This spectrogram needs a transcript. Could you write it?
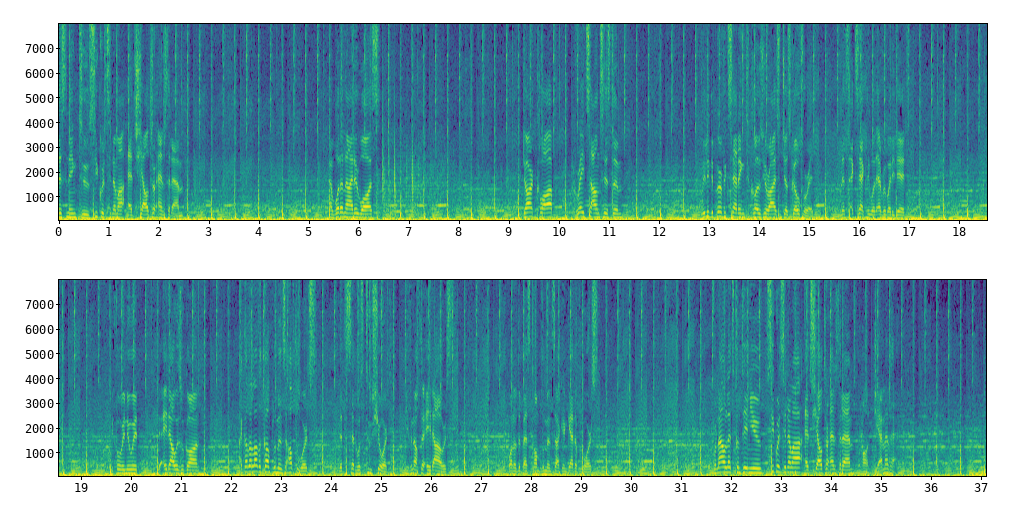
Listening to Secret Cinema at Shelter Amsterdam. And what a night it was! Dark club, great sound system. Really the perfect setting to close your eyes and just go for it. That's exactly what everybody did. Before we knew it, the 8 hours were gone. I got a lot of compliments afterwards that the set was too short, even after 8 hours. One of the best compliments I can get, of course. For now, let's continue Secret Cinema at Shelter Amsterdam on Jam FM.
